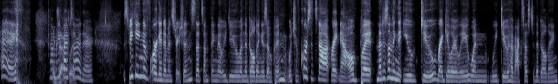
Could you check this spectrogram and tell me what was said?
hey, how many pipes are there? Speaking of organ demonstrations, that's something that we do when the building is open, which of course it's not right now, but that is something that you do regularly when we do have access to the building.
